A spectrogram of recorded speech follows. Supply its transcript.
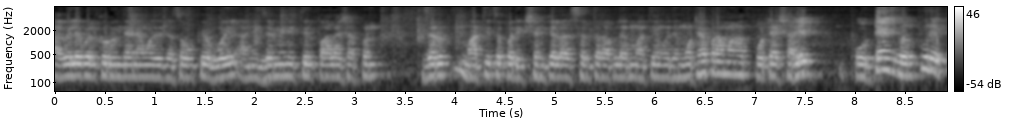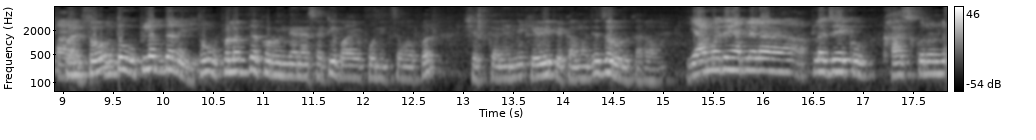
अवेलेबल करून देण्यामध्ये त्याचा उपयोग होईल. आणि जमिनीतील पालाश आपण जर मातीचं परीक्षण केलं असेल तर आपल्या मातीमध्ये मोठ्या प्रमाणात पोटॅश आहे. हे पोटॅश भरपूर आहे पण तो- तो उपलब्ध नाही. तो उपलब्ध करून देण्यासाठी बायोपोनिकचा वापर शेतकऱ्यांनी केळी पिकामध्ये जरूर करावा. यामध्ये आपल्याला आपलं जे खास करून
